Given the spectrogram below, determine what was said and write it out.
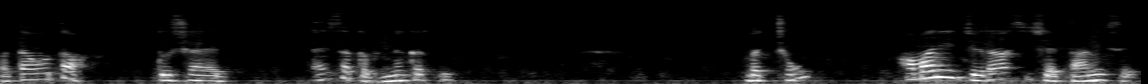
पता होता तो शायद ऐसा कभी न करती। बच्चों, हमारी जरा सी शैतानी से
